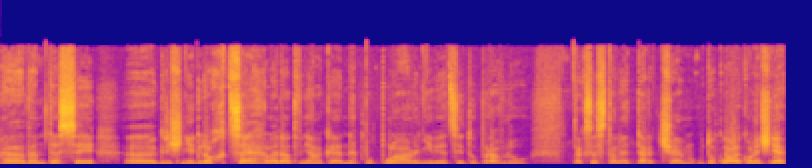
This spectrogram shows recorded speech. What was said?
eh, Vemte si, když někdo chce hledat v nějaké nepopulární věci tu pravdu, tak se stane terčem útoku, ale konečně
